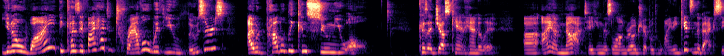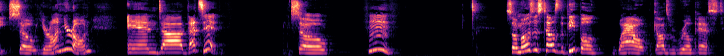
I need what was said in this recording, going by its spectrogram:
You know why? Because if I had to travel with you losers, I would probably consume you all. Because I just can't handle it. Uh, I am not taking this long road trip with whiny kids in the back seat. So you're on your own, and uh, that's it. So, hmm. So Moses tells the people, "Wow, God's real pissed."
